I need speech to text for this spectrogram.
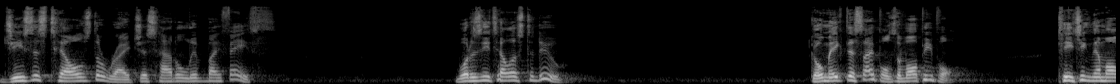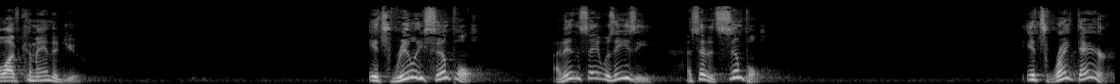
Jesus tells the righteous how to live by faith. What does he tell us to do? Go make disciples of all people, teaching them all I've commanded you. It's really simple. I didn't say it was easy. I said it's simple. It's right there.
